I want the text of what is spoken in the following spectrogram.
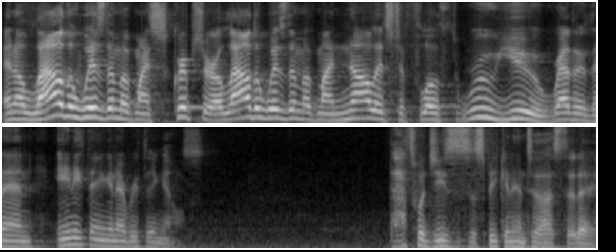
And allow the wisdom of my scripture, allow the wisdom of my knowledge to flow through you rather than anything and everything else. That's what Jesus is speaking into us today.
